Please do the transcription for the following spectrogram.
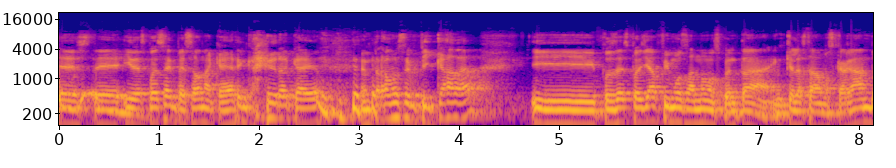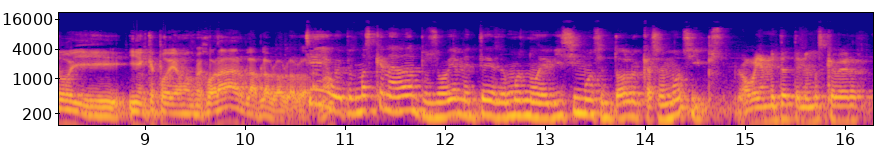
Este, y después empezaron a caer, en caer, a caer. Entramos en picada. Y pues después ya fuimos dándonos cuenta en qué la estábamos cagando y, y en qué podíamos mejorar, bla, bla, bla, bla. Sí, ¿no? güey, pues más que nada, pues obviamente somos nuevísimos en todo lo que hacemos y pues obviamente tenemos que ver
